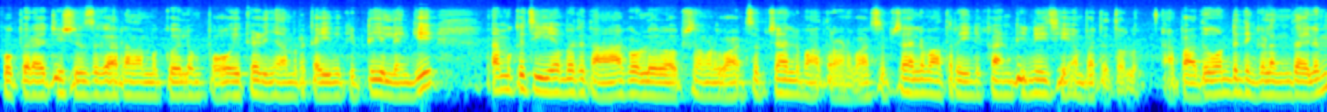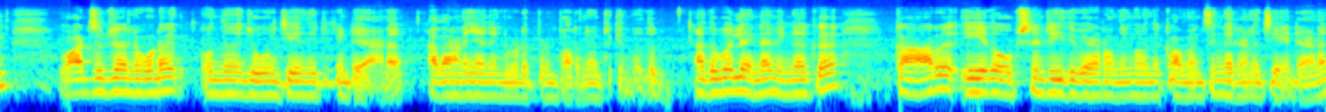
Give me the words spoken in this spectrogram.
കോപ്പിറൈറ്റ് ഇഷ്യൂസ് കാരണം നമുക്ക് വല്ലതും പോയി കഴിഞ്ഞാൽ നമ്മുടെ കയ്യിൽ നിന്ന് കിട്ടിയില്ലെങ്കിൽ നമുക്ക് ചെയ്യാൻ പറ്റുന്ന ഉള്ള ഒരു ഓപ്ഷൻ നമ്മുടെ വാട്സപ്പ് ചാനൽ മാത്രമാണ്. വാട്സപ്പ് ചാനൽ മാത്രമേ ഇനി കണ്ടിന്യൂ ചെയ്യാൻ പറ്റത്തുള്ളൂ. അപ്പോൾ അതുകൊണ്ട് നിങ്ങൾ എന്തായാലും വാട്സപ്പ് ചാനലും കൂടെ ഒന്ന് ജോയിൻ ചെയ്തിരിക്കേണ്ടതാണ്. അതാണ് ഞാൻ നിങ്ങളോട് എപ്പോഴും പറഞ്ഞുകൊണ്ടിരിക്കുന്നത്. അതുപോലെ തന്നെ നിങ്ങൾക്ക് കാറ് ഏത് ഓപ്ഷൻ രീതി വേണോ നിങ്ങളൊന്ന് കമൻസും കാര്യങ്ങളും ചെയ്യേണ്ടതാണ്.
